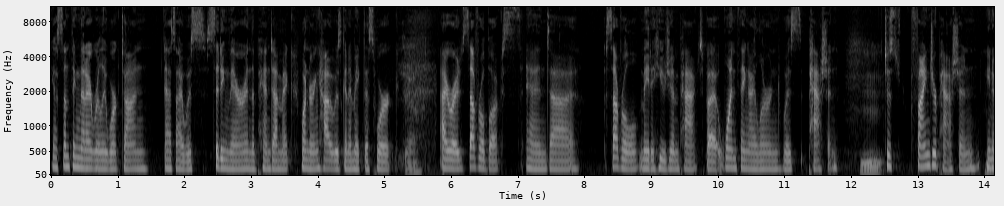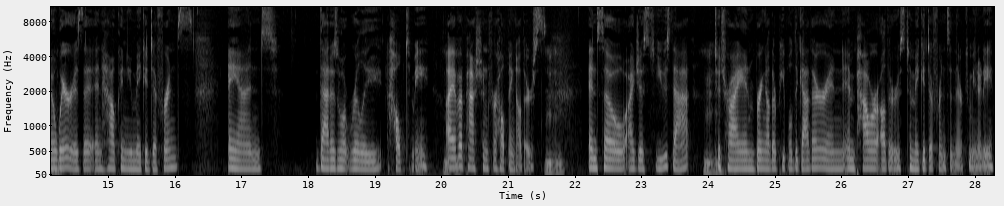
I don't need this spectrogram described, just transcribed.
Yeah, something that I really worked on as I was sitting there in the pandemic, wondering how I was going to make this work. yeah, I read several books, and uh, several made a huge impact. But one thing I learned was passion. Hmm. Just find your passion. You know, hmm. where is it, and how can you make a difference? And that is what really helped me. I have hmm. a passion for helping others. Mm-hmm. And so I just use that to mm-hmm. try and bring other people together and empower others to make a difference in their community.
